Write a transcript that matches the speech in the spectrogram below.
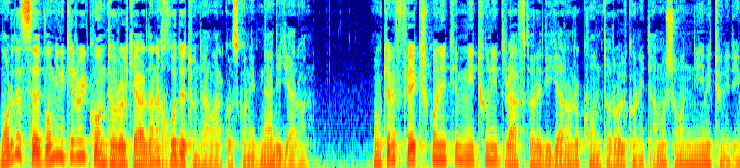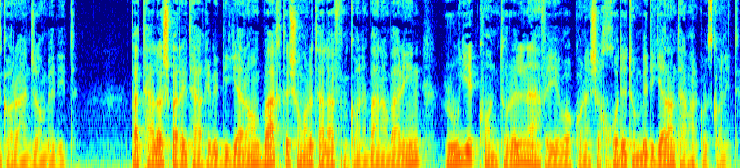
مورد سوم اینه که روی کنترل کردن خودتون تمرکز کنید نه دیگران. ممکنه فکر کنید که می‌تونید رفتار دیگران رو کنترل کنید اما شما نمی‌تونید این کار رو انجام بدید. و تلاش برای تغییر دیگران وقت شما رو تلف می‌کنه. بنابراین روی کنترل نحوه واکنش خودتون به دیگران تمرکز کنید.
